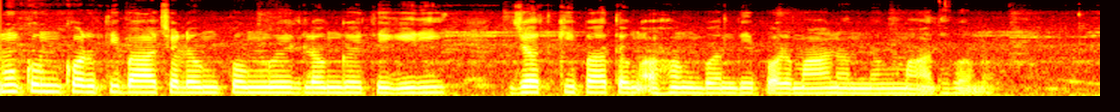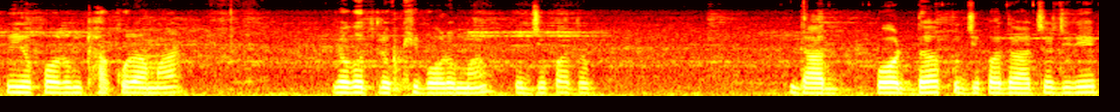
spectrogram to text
মুকুং করতি বাচলং পঙ্গৈর লঙ্ঘয়তে গিরি যৎকিপাতং অহং বন্দে পরমানন্দং মাধবম। প্রিয় পরম ঠাকুর আমার, জগৎলক্ষ্মী বড় মা পূজ্যপাদ দাদ বর্দা, পূজ্যপাদ আচার্যদেব,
